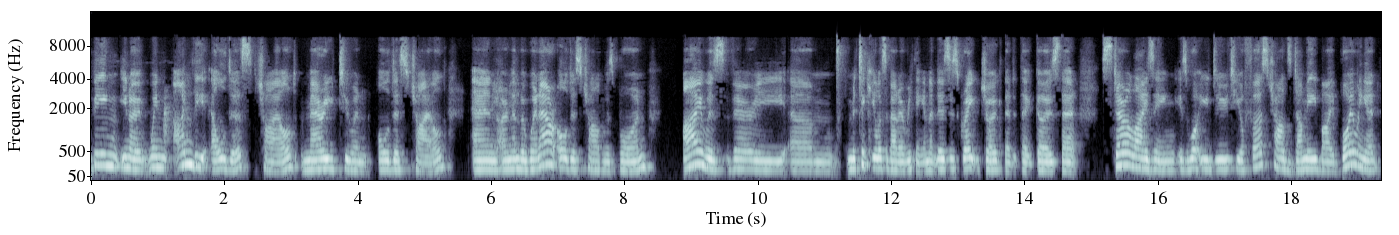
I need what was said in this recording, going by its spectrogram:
being you know when i'm the eldest child married to an oldest child and i remember when our oldest child was born I was very um, meticulous about everything. And there's this great joke that, that goes that sterilizing is what you do to your first child's dummy by boiling it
